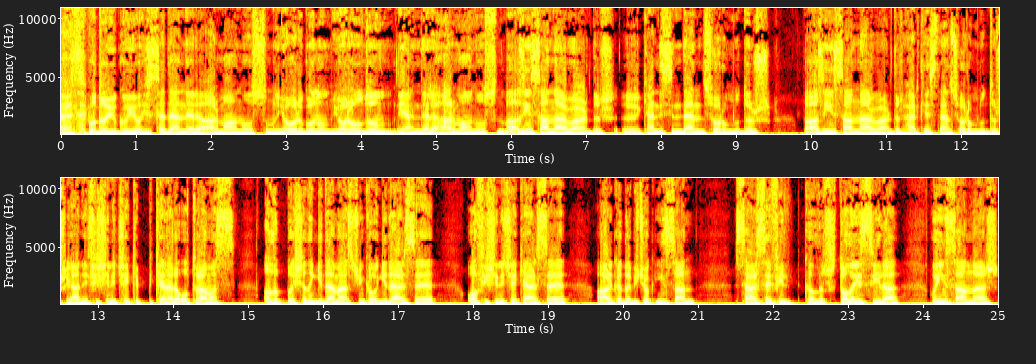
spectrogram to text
Evet bu duyguyu hissedenlere armağan olsun. Yorgunum, yoruldum diyenlere armağan olsun. Bazı insanlar vardır e, kendisinden sorumludur. Bazı insanlar vardır herkesten sorumludur. Yani fişini çekip bir kenara oturamaz. Alıp başını gidemez. Çünkü o giderse o fişini çekerse arkada birçok insan sersefil kalır. Dolayısıyla bu insanlar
